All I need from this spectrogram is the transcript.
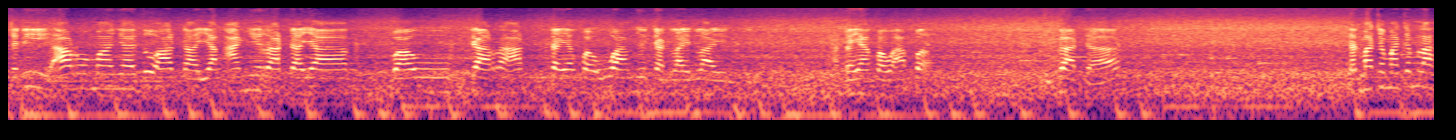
Jadi aromanya itu ada yang anyir ada yang bau darah ada yang bau wangi dan lain-lain. Ada yang bau apa juga ada dan macam-macam lah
